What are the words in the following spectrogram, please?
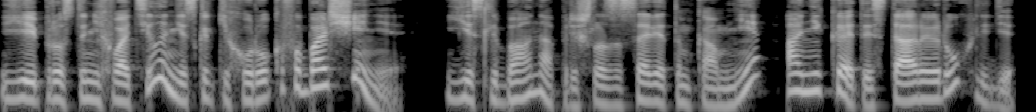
Ей просто не хватило нескольких уроков обольщения. Если бы она пришла за советом ко мне, а не к этой старой рухляде,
